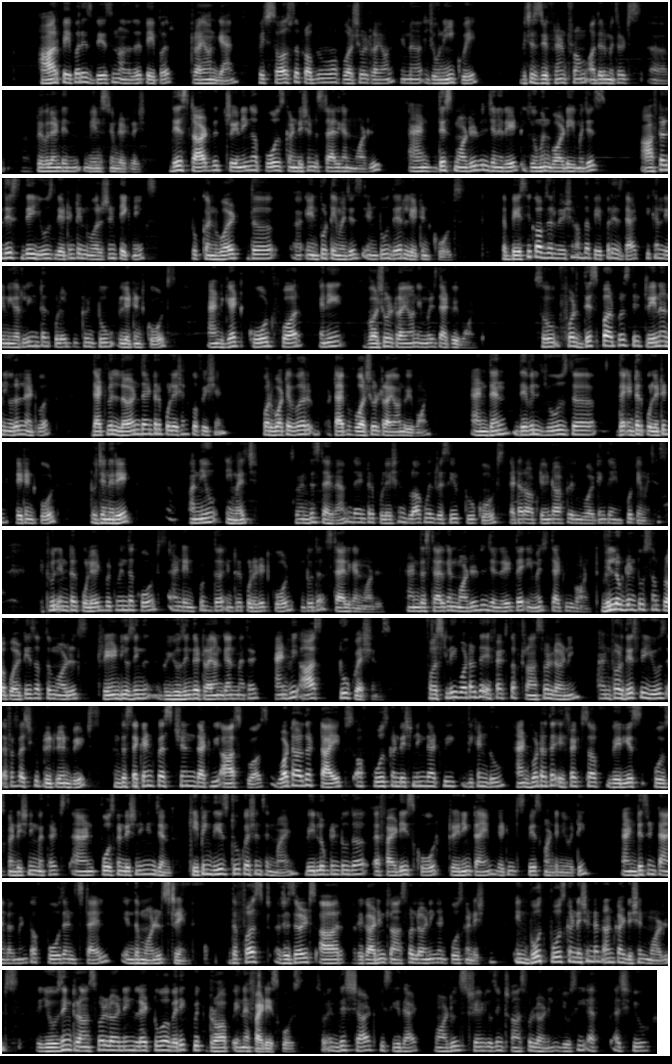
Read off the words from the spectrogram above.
Our paper is based on another paper TryOnGAN, which solves the problem of virtual try-on in a unique way, which is different from other methods uh, prevalent in mainstream literature. They start with training a pose-conditioned StyleGAN model, and this model will generate human body images. After this, they use latent inversion techniques to convert the uh, input images into their latent codes. The basic observation of the paper is that we can linearly interpolate between two latent codes and get code for any virtual try-on image that we want. So for this purpose, they train a neural network that will learn the interpolation coefficient for whatever type of virtual try-on we want. And then they will use the, the interpolated latent code to generate a new image. So in this diagram, the interpolation block will receive two codes that are obtained after inverting the input images it will interpolate between the codes and input the interpolated code into the StyleGAN model. And the StyleGAN model will generate the image that we want. We looked into some properties of the models trained using, using the TryOnGAN method and we asked two questions. Firstly, what are the effects of transfer learning? And for this we used FFHQ pre-trained weights the second question that we asked was, what are the types of pose conditioning that we, we can do? And what are the effects of various pose conditioning methods and pose conditioning in general? Keeping these two questions in mind, we looked into the FID score, training time, latent space continuity, and disentanglement of pose and style in the models trained. The first results are regarding transfer learning and pose conditioning. In both pose conditioned and unconditioned models, using transfer learning led to a very quick drop in FID scores. So in this chart, we see that models trained using transfer learning, UCFHQ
